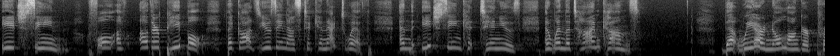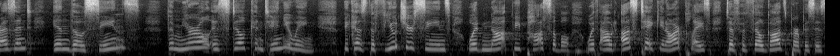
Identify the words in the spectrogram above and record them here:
Each scene full of other people that God's using us to connect with. And each scene continues. And when the time comes that we are no longer present in those scenes, the mural is still continuing because the future scenes would not be possible without us taking our place to fulfill God's purposes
